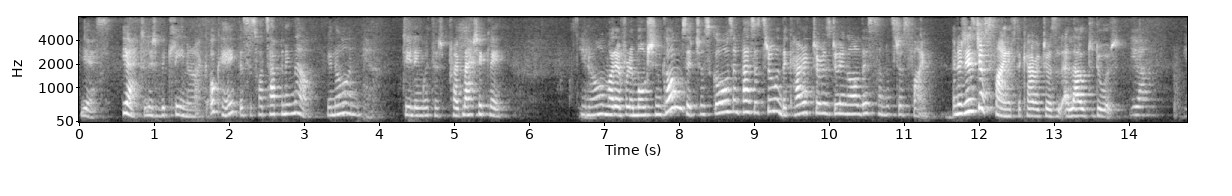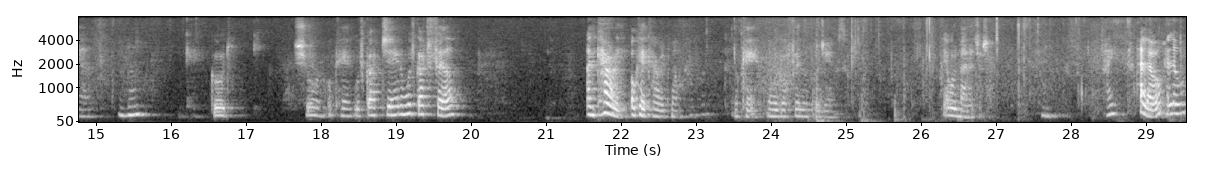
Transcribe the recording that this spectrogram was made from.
Yes. Yeah, to let it be clean and like, okay, this is what's happening now, you know, and Yeah. dealing with it pragmatically. You know, and whatever emotion comes, it just goes and passes through, and the character is doing all this, and it's just fine. And it is just fine if the character is allowed to do it. Yeah. Yeah. Mm-hmm. Okay. Good. Sure. Okay. We've got Jane and we've got Phil. And Carrie. Okay, Carrie, come on. Okay, now we've got Phil and we've James. Yeah, we'll manage it. Hi. Hello. Hello.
